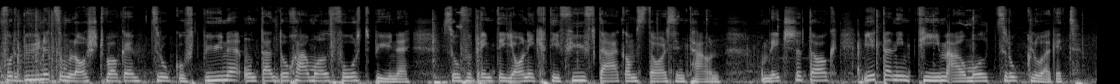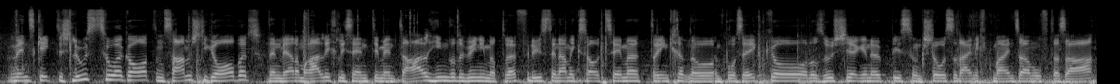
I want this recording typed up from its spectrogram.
Von der Bühne zum Lastwagen, zurück auf die Bühne und dann doch auch mal vor die Bühne. So verbringt Janik die fünf Tage am Stars in Town. Am letzten Tag wird dann im Team auch mal zurückgeschaut. Wenn es gegen den Schluss zugeht, am Samstagabend, dann werden wir alle ein bisschen sentimental hinter der Bühne. Wir treffen uns dann auch zusammen, trinken noch ein Prosecco oder sonst irgendetwas und stoßen eigentlich gemeinsam auf das an.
